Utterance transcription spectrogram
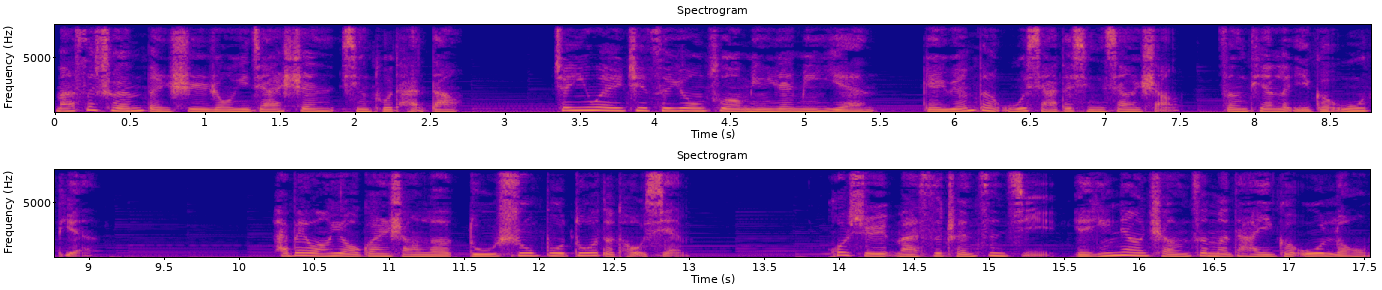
马思纯本是荣誉加身，星途坦荡。却因为这次用错名人名言，给原本无瑕的形象上增添了一个污点，还被网友冠上了“读书不多”的头衔。或许马思纯自己也因酿成这么大一个乌龙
